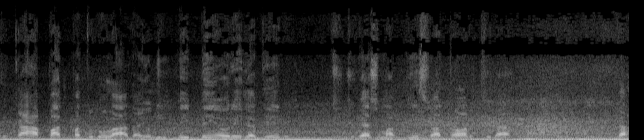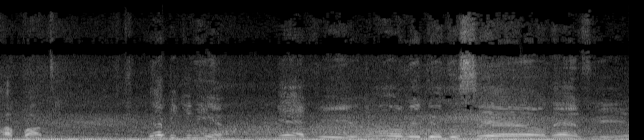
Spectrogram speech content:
Tem carrapato pra todo lado. Aí eu limpei bem a orelha dele se tivesse uma pinça, eu adoro tirar carrapato. Né, pequenininha? Né, filho? Oh, meu Deus do céu, né, filho?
